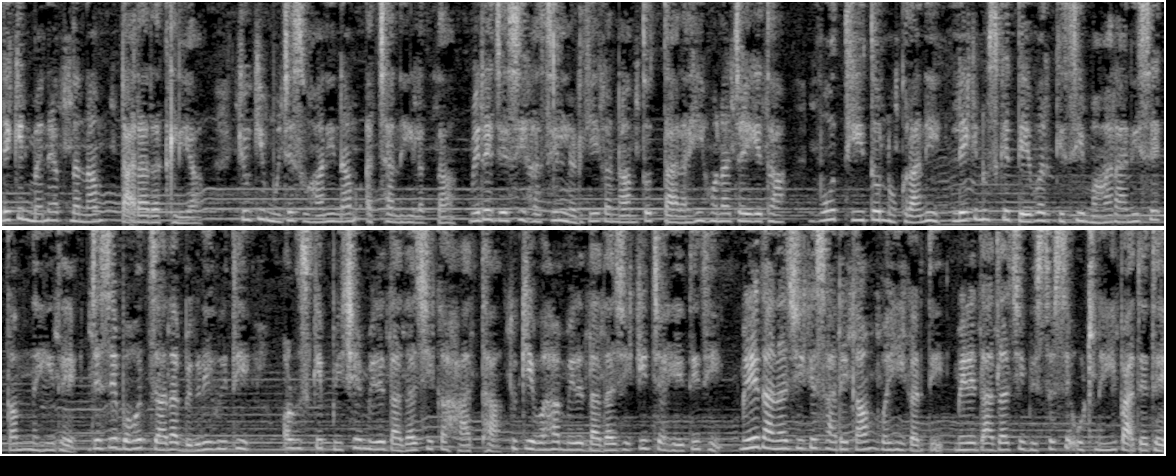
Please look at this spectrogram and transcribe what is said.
लेकिन मैंने अपना नाम तारा रख लिया, क्योंकि मुझे सुहानी नाम अच्छा नहीं लगता। मेरे जैसी हसीन लड़की का नाम तो तारा ही होना चाहिए था। वो थी तो नौकरानी, लेकिन उसके तेवर किसी महारानी से कम नहीं थे। जैसे बहुत ज़्यादा बिगड़ी हुई थी और उसके पीछे मेरे दादाजी का हाथ था, क्योंकि वह मेरे दादाजी की चहेती थी। मेरे दादाजी के सारे काम वही करती। मेरे दादाजी बिस्तर से उठ नहीं पाते थे।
